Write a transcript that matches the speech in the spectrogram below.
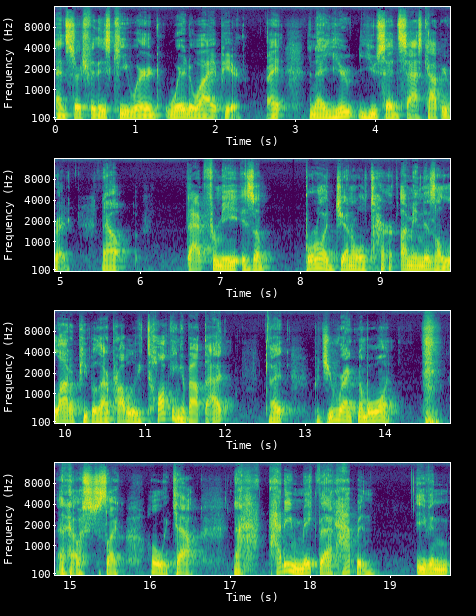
and search for this keyword. Where do I appear?" Right? And now you you said SaaS copywriter. Now, that for me is a broad general term. I mean, there's a lot of people that are probably talking about that, right? But you rank number one. and I was just like, holy cow. Now, how do you make that happen? Even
